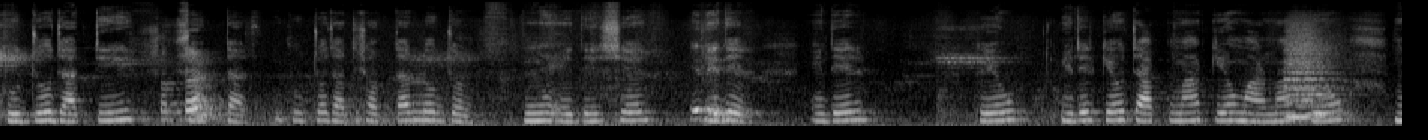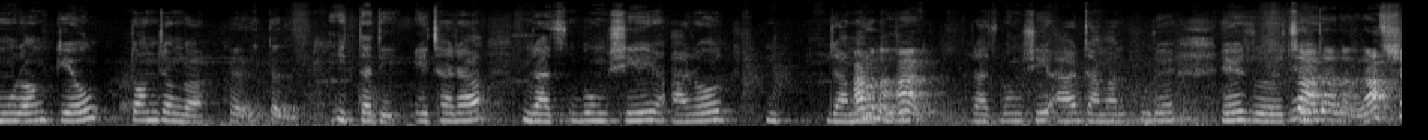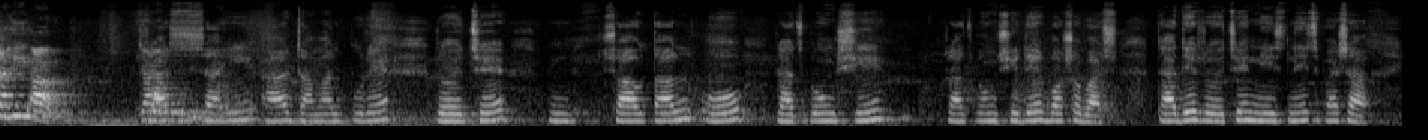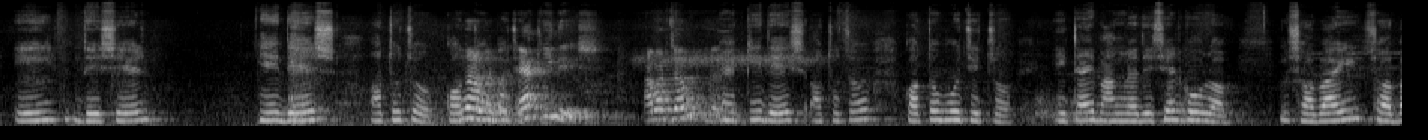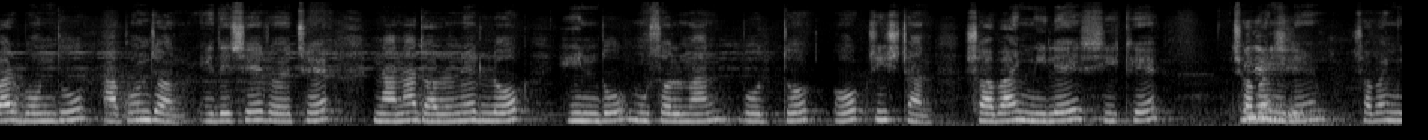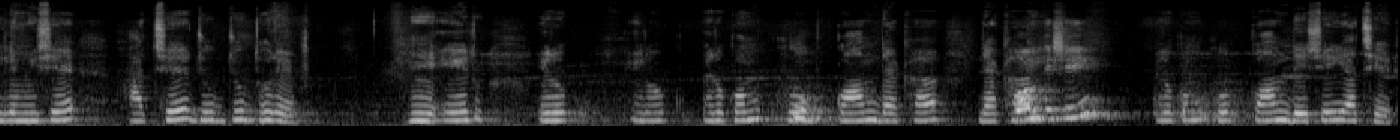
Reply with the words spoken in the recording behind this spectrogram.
ক্ষুদ্র জাতি সত্তার? ক্ষুদ্র জাতি সত্তার লোকজন এদেশের এদের? এদের কেউ এদের কেউ চাকমা কেউ মারমা কেউ মুরং কেউ তঞ্জঙ্গা হ্যাঁ ইত্যাদি ইত্যাদি এছাড়া রাজবংশী আরও জামালপুরে রাজবংশী আর জামালপুরে রয়েছে রাজশাহী আর জামালপুরে। রাজশাহী আর জামালপুরে রয়েছে সাঁওতাল ও রাজবংশী রাজবংশীদের বসবাস। তাদের রয়েছে নিজ নিজ ভাষা। এই দেশের এই দেশ অথচ কত একই দেশ। আবার যাও। একই দেশ অথচ কত বৈচিত্র্য। এটাই বাংলাদেশের গৌরব। সবাই সবার বন্ধু আপনজন। এদেশে রয়েছে নানা ধরনের লোক হিন্দু মুসলমান বৌদ্ধ ও খ্রিস্টান। সবাই মিলে শিখে সবাই মিলে সবাই মিলেমিশে আছে যুগ যুগ ধরে। হ্যাঁ এর এরক- এরক- এরকম খুব কম দেখা দেখা কম দেশেই? এরকম খুব কম দেশেই আছে।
